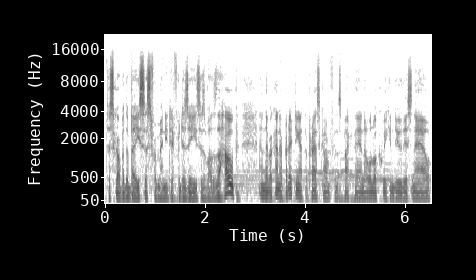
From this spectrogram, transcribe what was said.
discover the basis for many different diseases, was the hope. And they were kind of predicting at the press conference back then, oh, look, we can do this now.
